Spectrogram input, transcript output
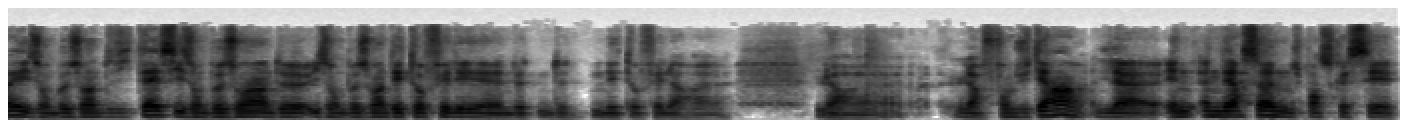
Ouais, ils ont besoin de vitesse, ils ont besoin de, ils ont besoin d'étoffer les, d'étoffer leur, euh, leur, euh, leur fond du terrain. La, Anderson, je pense que c'est,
